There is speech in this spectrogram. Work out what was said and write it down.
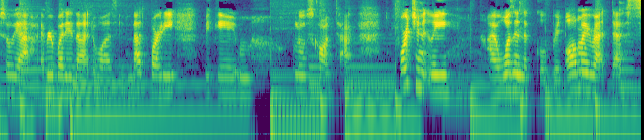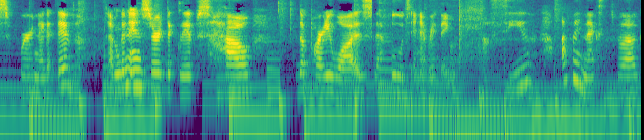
So yeah, everybody that was in that party became close contact. Fortunately, I wasn't the culprit. All my rat tests were negative. So I'm gonna insert the clips how the party was, the foods and everything. I'll see you on my next vlog.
